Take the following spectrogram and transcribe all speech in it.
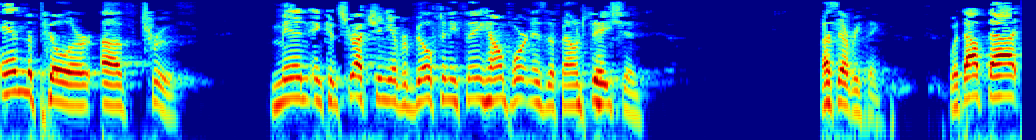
and the pillar of truth. Men in construction, you ever built anything? How important is the foundation? That's everything. Without that,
